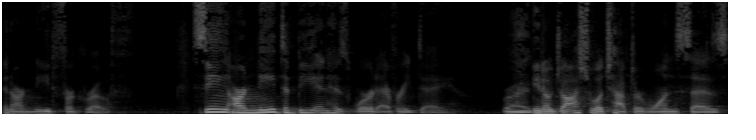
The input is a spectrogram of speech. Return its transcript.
and our need for growth. Seeing our need to be in his word every day. Right. You know, Joshua chapter 1 says,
